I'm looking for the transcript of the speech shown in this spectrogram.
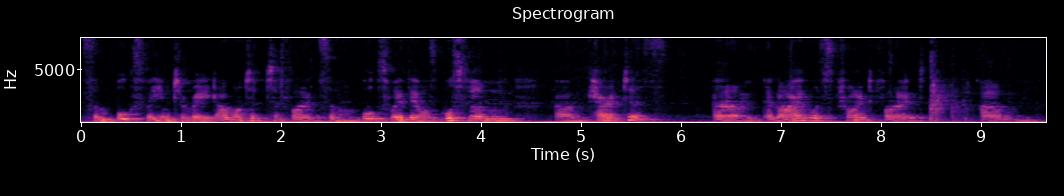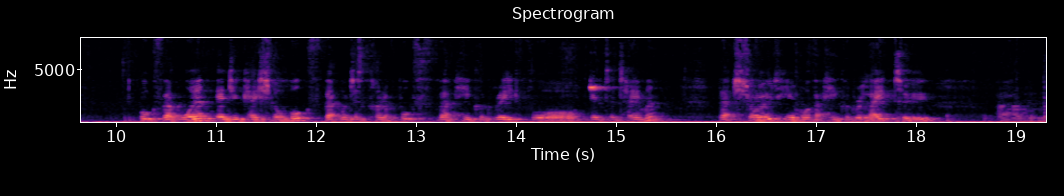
some books for him to read. I wanted to find some books where there was Muslim um, characters, um, and I was trying to find um, books that weren't educational books, that were just kind of books that he could read for entertainment, that showed him or that he could relate to, um,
